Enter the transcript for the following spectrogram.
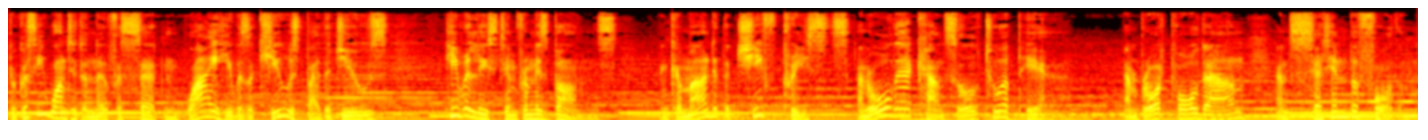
because he wanted to know for certain why he was accused by the Jews, he released him from his bonds and commanded the chief priests and all their council to appear, and brought Paul down and set him before them.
